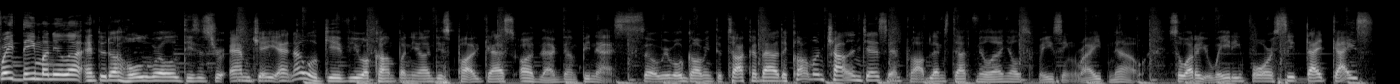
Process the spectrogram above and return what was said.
Great day, Manila, and to the whole world. This is your MJ, and I will give you a company on this podcast, Odagdang Pinas. So, we will going to talk about the common challenges and problems that millennials facing right now. So, what are you waiting for? Sit tight, guys,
